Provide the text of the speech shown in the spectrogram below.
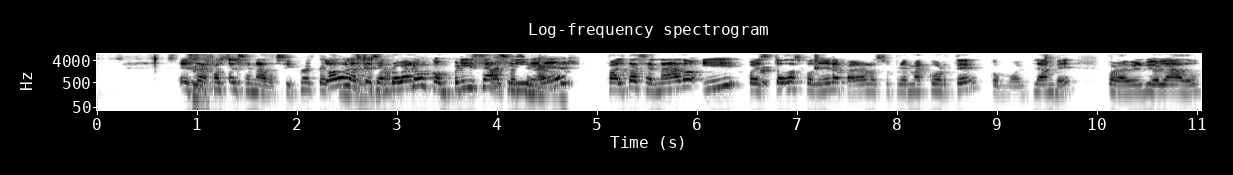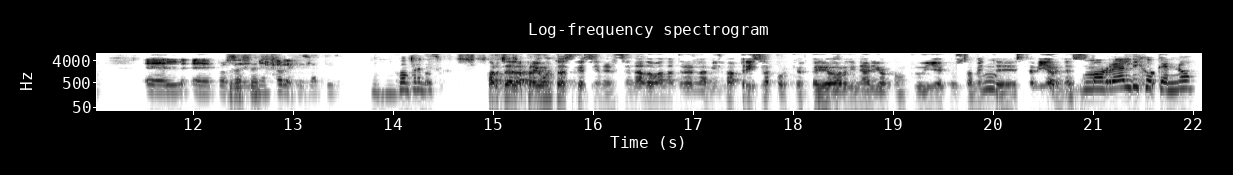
Esa falta el Senado, sí. todas las que se aprobaron con prisa, sin leer, falta Senado y pues todas podrían parar a la Suprema Corte, como el plan B, por haber violado el eh, procedimiento legislativo. Parte de la pregunta es que si en el Senado van a tener la misma prisa porque el periodo ordinario concluye justamente mm. este viernes. Monreal dijo que no.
